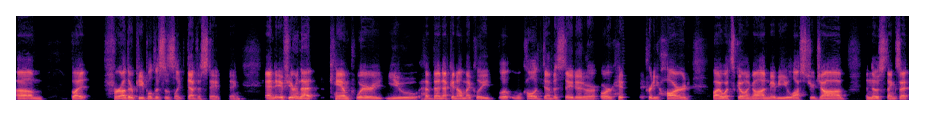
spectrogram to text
Um, but for other people this is like devastating. And if you're in that camp where you have been economically we'll call it devastated or, or hit pretty hard by what's going on maybe you lost your job and those things that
